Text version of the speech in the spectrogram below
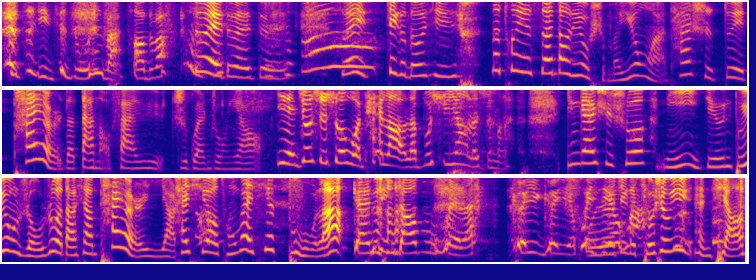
就自给自足是吧？好的吧。对对对，所以这个东西，那唾液酸到底有什么用啊？它是对胎儿的大脑发育至关重要。也就是说，我太老了，不需要了是吗？应该是说，你已经不用柔弱到像胎儿一样，还需要从外界补了，赶紧找补回来。可以可以，我的这个求生欲 很强。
